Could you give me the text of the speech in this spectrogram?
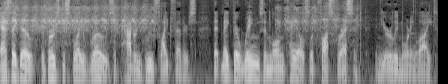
As they go, the birds display rows of powdery blue flight feathers that make their wings and long tails look phosphorescent in the early morning light.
